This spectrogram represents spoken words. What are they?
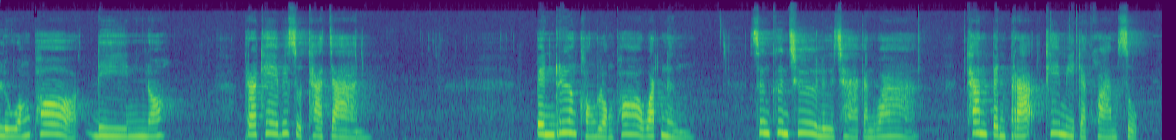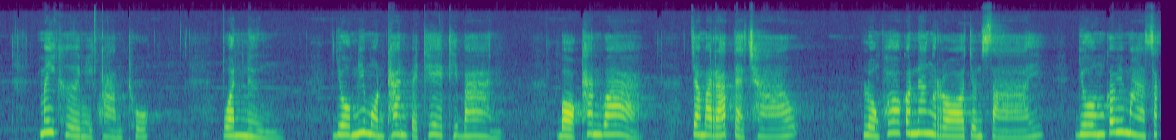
หลวงพ่อดีนเนาะพระเทพวิสุทธาจารย์ เป็นเรื่องของหลวงพ่อวัดหนึ่ง ซึ่งขึ้นชื่อลือชากันว่า ท่านเป็นพระที่มีแต่ความสุข ไม่เคยมีความทุกข์ วันหนึ่ง โยมนิมนต์ท่านไปเทศที่บ้าน บอกท่านว่า จะมารับแต่เช้า หลวงพ่อก็นั่งรอจนสาย โยมก็ไม่มาสัก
